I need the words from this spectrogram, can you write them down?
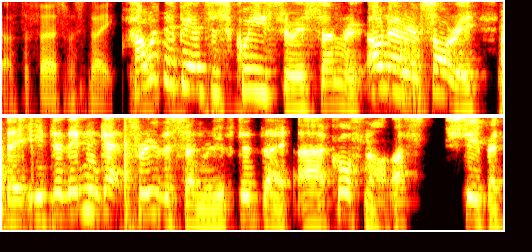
that's the first mistake. How would they be able to squeeze through his sunroof? Oh no, no, I'm sorry, they, they didn't get through the sunroof, did they? Uh, of course not. That's stupid.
